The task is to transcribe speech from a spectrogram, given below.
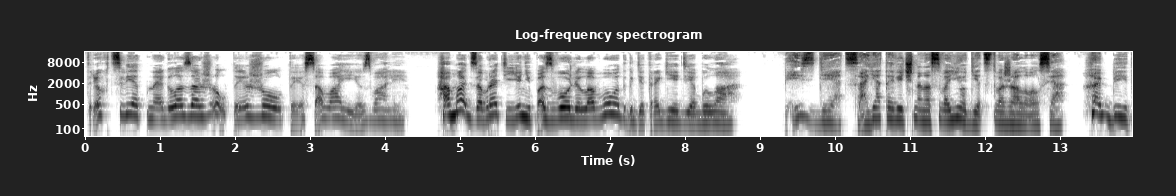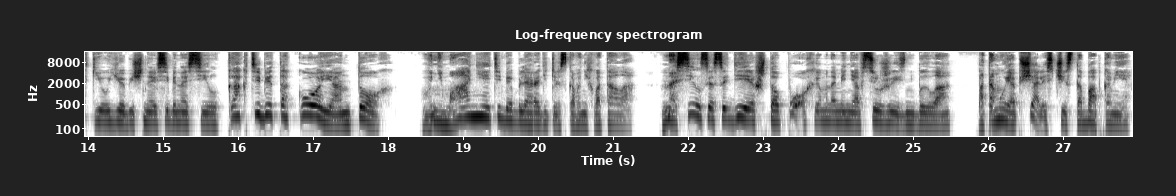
Трехцветная, глаза желтые-желтые, сова ее звали. А мать забрать ее не позволила, вот где трагедия была. Пиздец, а я-то вечно на свое детство жаловался. Обидки уебищные в себе носил. Как тебе такое, Антох? Внимания тебе, бля, родительского не хватало. Носился с идеей, что пох им на меня всю жизнь было. Потому и общались чисто бабками.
